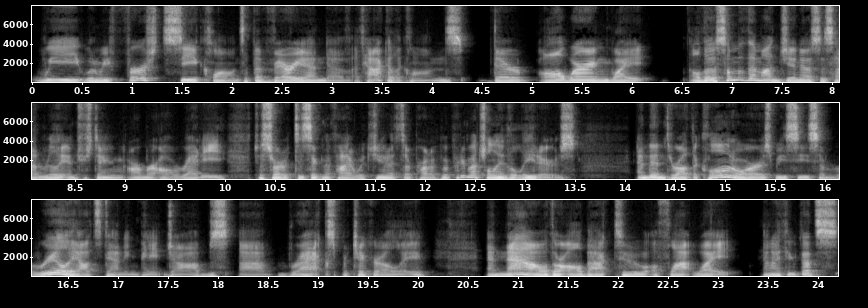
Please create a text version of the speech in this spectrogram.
we when we first see clones at the very end of Attack of the Clones, they're all wearing white. Although some of them on Geonosis had really interesting armor already, just sort of to signify which units they're part of, but pretty much only the leaders. And then throughout the Clone Wars, we see some really outstanding paint jobs, uh, Rex particularly. And now they're all back to a flat white. And I think that's,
